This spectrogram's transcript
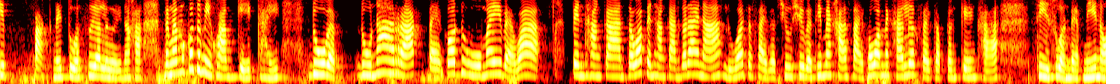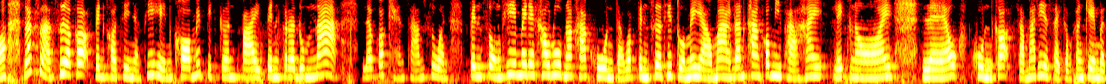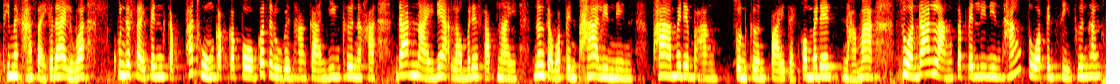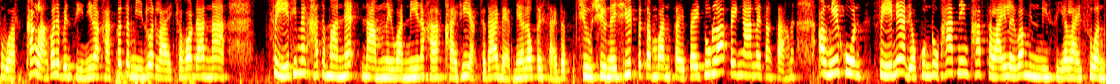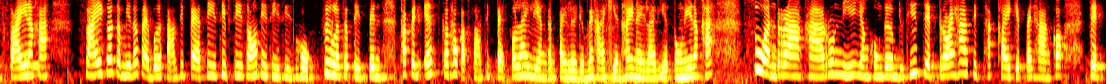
ปักในตัวเสื้อเลยนะคะ ดังนั้นมันก็จะมีความเก๋ไก๋ดูแบบ ดูน่ารัก แต่ก็ดูไม่แบบว่าเป็นทางการจะว่าเป็นทางการก็ได้นะ หรือว่าจะใส่แบบชิลๆแบบที่แม่ค้าใส่เพราะว่าแม่ค้าเลือกใส่กับกางเกงขาสี่ส่วนแบบนี้เนาะลักษณะเสื้อก็เป็นคอจีนอย่างที่เห็นคอไม่ปิดเกินไป เป็นกระดุมหน้า แล้วก็แขนสามส่วน เป็นทรงที่ไม่ได้เข้ารูปนะคะ คุณ แต่ว่าเป็นเสื้อที่ตัวไม่ยาวมาก ด้านข้างก็มีผ่าให้เล็กน้อย แล้วคุณก็สามารถที่จะใส่กับกางเกงแบบที่แม่ค้าใส่ก็ได้หรือว่า คุณจะใส่เป็นกับผ้าถุงกับกระโปรงก็จะดูเป็นทางการยิ่งขึ้นนะคะด้านในเนี่ยเราไม่ได้ซับใน เนื่องจากว่าเป็นผ้าลินิน ผ้าไม่ได้บางจนเกินไปแต่ก็ไม่ได้หนามาก ส่วนด้านหลังจะเป็นลินินทั้งตัวเป็นสีพื้นทั้งตัว ข้างหลังก็จะเป็นสีนี้แหละค่ะก็จะมีลวดลายเฉพาะด้านหน้าสีที่แม่ค้าจะมาแนะนำในวันนี้นะคะ ใครที่อยากจะได้แบบนี้เราไปใส่แบบชิลๆในชีวิตประจำวันใส่ไปธุระไปงานอะไรต่างๆนะเอางี้คุณสีเนี่ยเดี๋ยวคุณดูภาพนิ่งภาพสไลด์เลยว่ามันมีสีอะไรส่วนไซส์นะคะไซส์ก็จะมีตั้งแต่เบอร์ 38 40 42 44 46 ซึ่งเราจะติดเป็นถ้าเป็น S ก็เท่ากับ 38 ก็ไล่เรียงกันไปเลยเดี๋ยวแม่ค้าเขียนให้ในรายละเอียดตรงนี้นะคะ ส่วนราคารุ่นนี้ยังคงเดิมอยู่ที่ 750ถ้าใครเก็บไปลายทางก็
